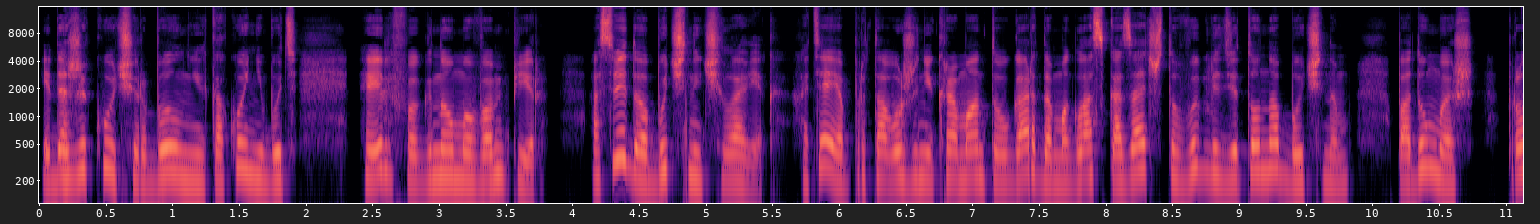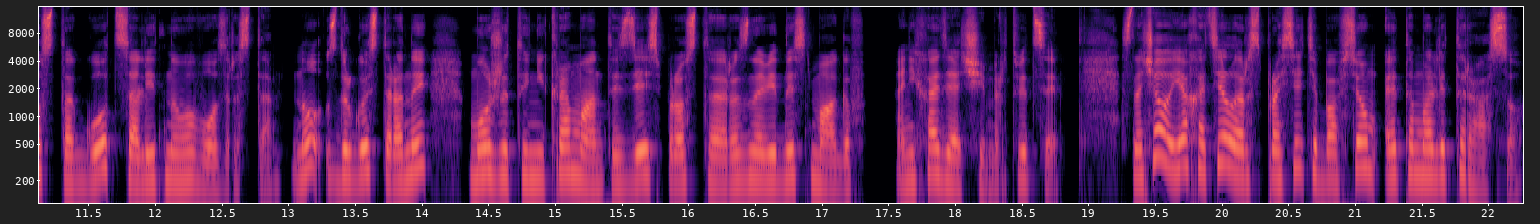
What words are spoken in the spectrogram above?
И даже кучер был не какой-нибудь эльфа, гном и вампир, а с виду обычный человек. Хотя я про того же некроманта Угарда могла сказать, что выглядит он обычным. Подумаешь, просто год солидного возраста. Но, с другой стороны, может и некромант, и здесь просто разновидность магов, а не ходячие мертвецы. Сначала я хотела расспросить обо всем этом Алитерасу.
